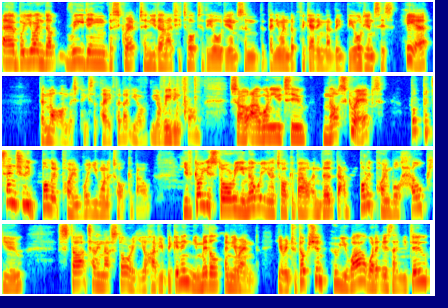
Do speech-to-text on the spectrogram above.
Uh, but you end up reading the script and you don't actually talk to the audience and then you end up forgetting that the, the audience is here. They're not on this piece of paper that you're you're reading from. So i want you to not script but potentially bullet point what you want to talk about you've got your story, you know what you're going to talk about, and the, that bullet point will help you start telling that story. You'll have your beginning, your middle, and your end. Your introduction, who you are, what it is that you do,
